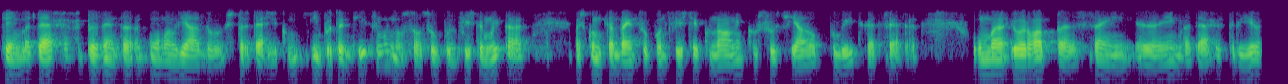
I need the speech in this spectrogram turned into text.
que a Inglaterra representa um aliado estratégico importantíssimo, não só do ponto de vista militar, mas como também do ponto de vista económico, social, político, etc. Uma Europa sem uh, Inglaterra seria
